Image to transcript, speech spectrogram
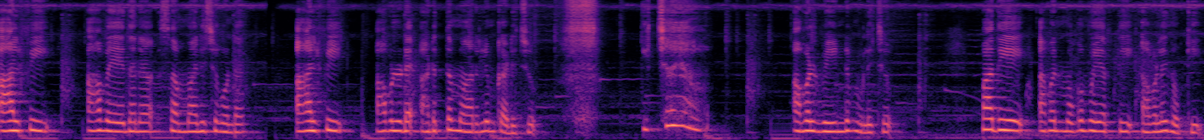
ആൽഫി ആ വേദന സമ്മാനിച്ചുകൊണ്ട് ആൽഫി അവളുടെ അടുത്ത മാറിലും കടിച്ചു. ഇച്ഛയാ അവൾ വീണ്ടും വിളിച്ചു. പതിയെ അവൻ മുഖമുയർത്തി അവളെ നോക്കി.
